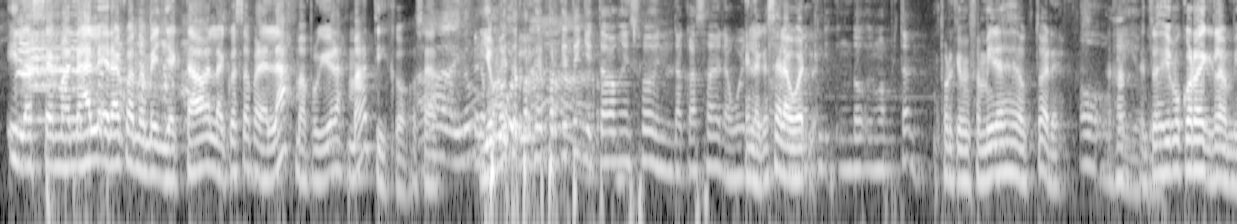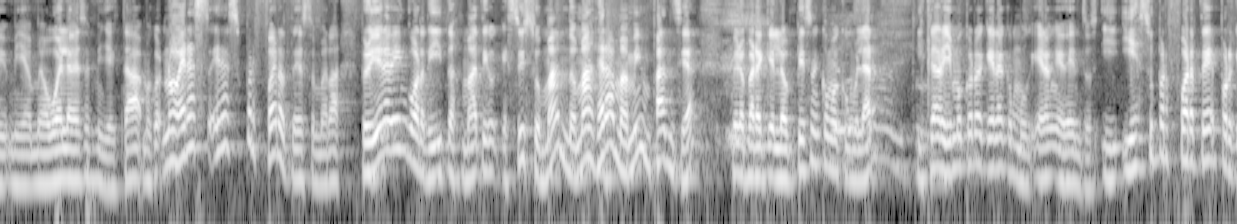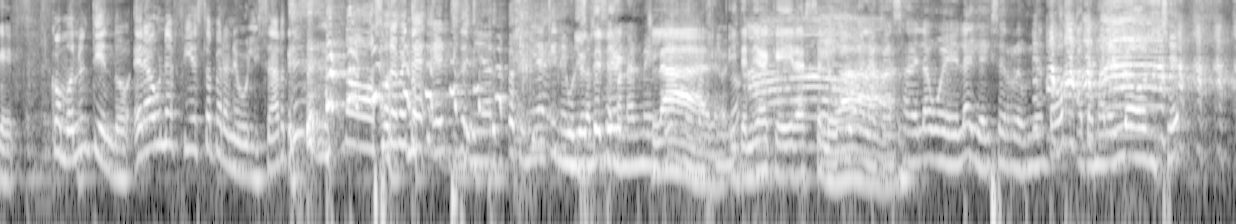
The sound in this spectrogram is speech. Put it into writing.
Y la semanal era cuando me inyectaban la cosa para el asma, porque yo era asmático. O sea, Ay, no me yo ¿por, me- qué, por qué- por qué te inyectaban eso en la casa de la abuela? En la casa de la abuela. ¿En un, hospital? porque mi familia es de doctores. Oh, ok, Ajá. ok. Entonces yo me acuerdo de que, claro, mi, mi- mi abuela a veces me inyectaba. me acuerdo- no, era, era súper fuerte eso, en verdad. Pero yo era bien gordito, asmático, que estoy sumando más drama a mi infancia, pero para que lo empiecen como a acumular. Y claro, yo me acuerdo que era como, eran eventos. Y, y es súper fuerte porque ¿Cómo? No entiendo. ¿Era una fiesta para nebulizarte? No, simplemente él tenía, tenía que nebulizarse tenía- semanalmente. claro, y tenía que ir a ese Iba lugar. a la casa de la abuela y ahí se reunían todos a tomar el lonche.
